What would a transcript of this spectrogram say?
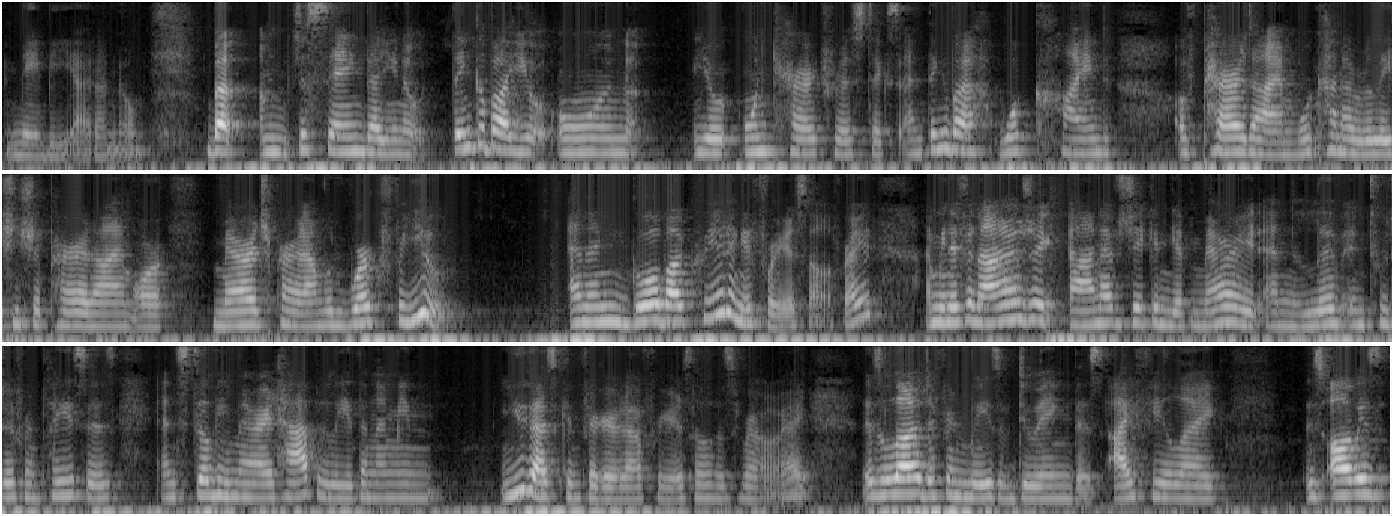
Maybe, I don't know. But I'm just saying that, you know, think about your own your own characteristics and think about what kind of paradigm, what kind of relationship paradigm or marriage paradigm would work for you and then go about creating it for yourself, right? I mean, if an INFJ, INFJ can get married and live in two different places and still be married happily, then I mean, you guys can figure it out for yourself as well, right? There's a lot of different ways of doing this. I feel like there's always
